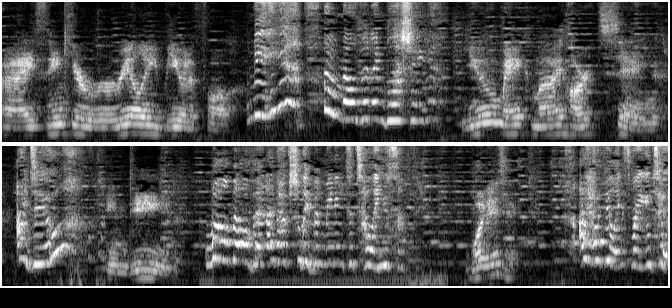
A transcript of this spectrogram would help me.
I think you're really beautiful. Me? Oh, Melvin, I'm blushing. You make my heart sing. I do? Indeed. Well, Melvin, I've actually been meaning to tell you something. What is it? I have feelings for you too.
